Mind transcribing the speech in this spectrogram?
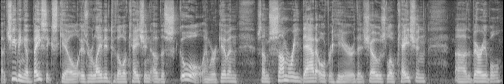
achieving a basic skill is related to the location of the school. And we're given some summary data over here that shows location, uh, the variable,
